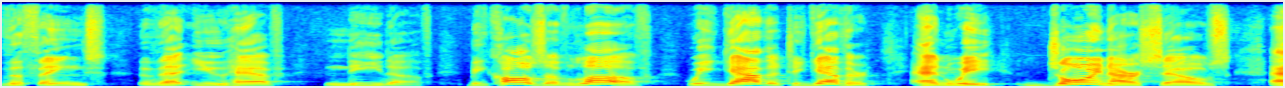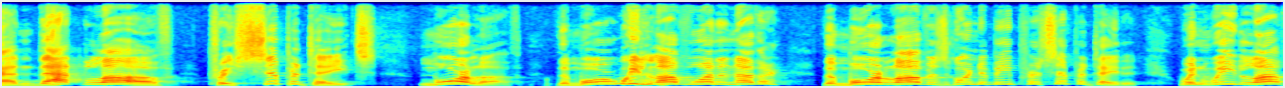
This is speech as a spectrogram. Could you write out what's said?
the things that you have need of. Because of love, we gather together and we join ourselves, and that love precipitates more love. The more we love one another, the more love is going to be precipitated. When we love,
